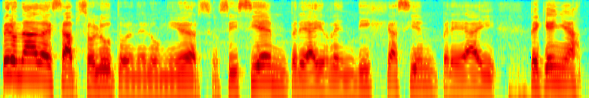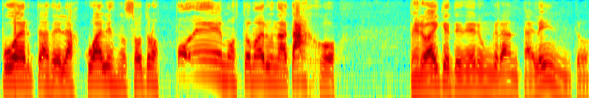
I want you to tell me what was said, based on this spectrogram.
Pero nada es absoluto en el universo, ¿sí? siempre hay rendijas, siempre hay pequeñas puertas de las cuales nosotros podemos tomar un atajo, pero hay que tener un gran talento,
